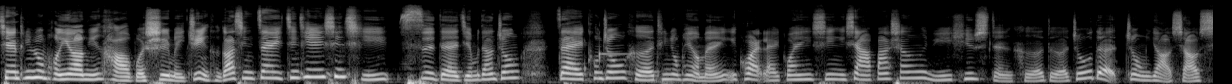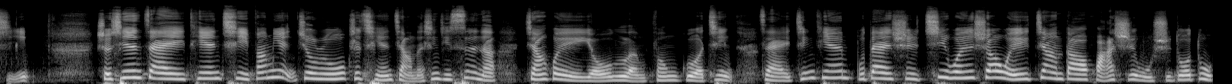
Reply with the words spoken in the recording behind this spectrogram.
亲爱的听众朋友，您好，我是美俊，很高兴在今天星期四的节目当中，在空中和听众朋友们一块儿来关心一下发生于 Houston 和德州的重要消息。首先，在天气方面，就如之前讲的，星期四呢将会有冷风过境，在今天不但是气温稍微降到华氏五十多度，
